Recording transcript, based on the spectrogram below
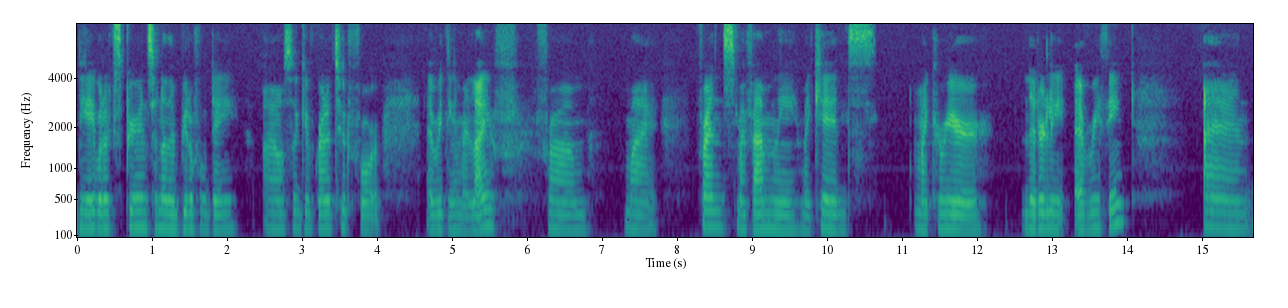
be able to experience another beautiful day. I also give gratitude for everything in my life from my friends, my family, my kids, my career, literally everything. And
